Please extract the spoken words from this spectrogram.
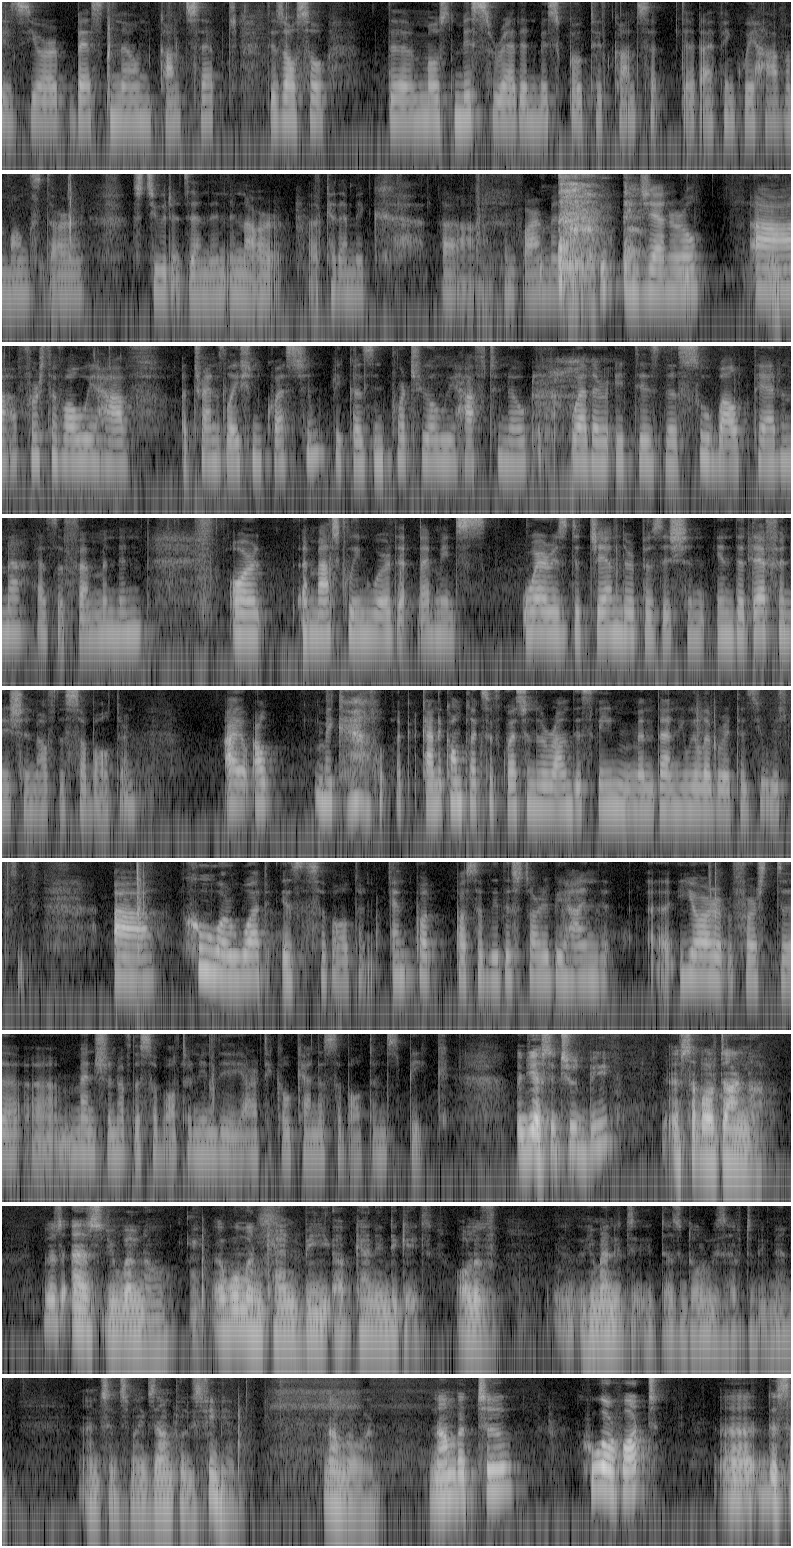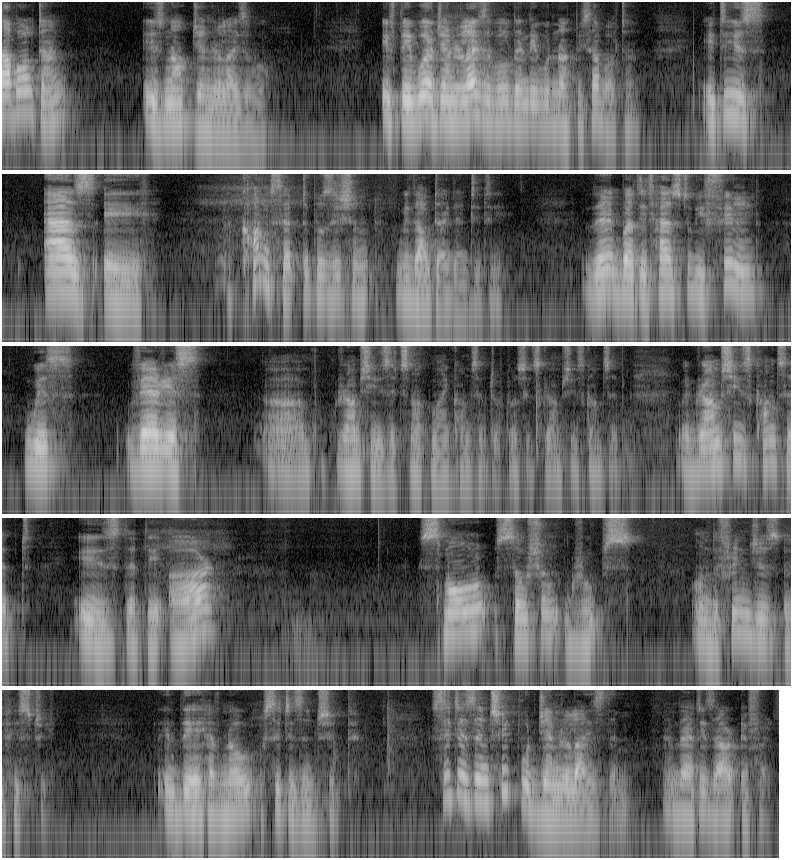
is your best known concept? It is also the most misread and misquoted concept that I think we have amongst our students and in, in our academic uh, environment in general. Uh, first of all, we have a translation question because in Portugal we have to know whether it is the subalterna as a feminine or a masculine word that, that means where is the gender position in the definition of the subaltern. I, will make a, a, kind of complex of questions around this theme and then you elaborate as you wish. Uh, who or what is the subaltern and possibly the story behind uh, your first uh, uh, mention of the subaltern in the article Can the Subaltern Speak? Yes, it should be subalterna because as you well know, a woman can be, uh, can indicate all of humanity. It doesn't always have to be men. And since my example is female, number one. Number two, who or what? Uh, the subaltern is not generalizable. If they were generalizable, then they would not be subaltern. It is as a, a concept, a position without identity. Then, but it has to be filled with various uh, Gramsci's, it's not my concept, of course, it's Gramsci's concept. But Gramsci's concept is that they are small social groups on the fringes of history. And they have no citizenship. Citizenship would generalize them, and that is our effort.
